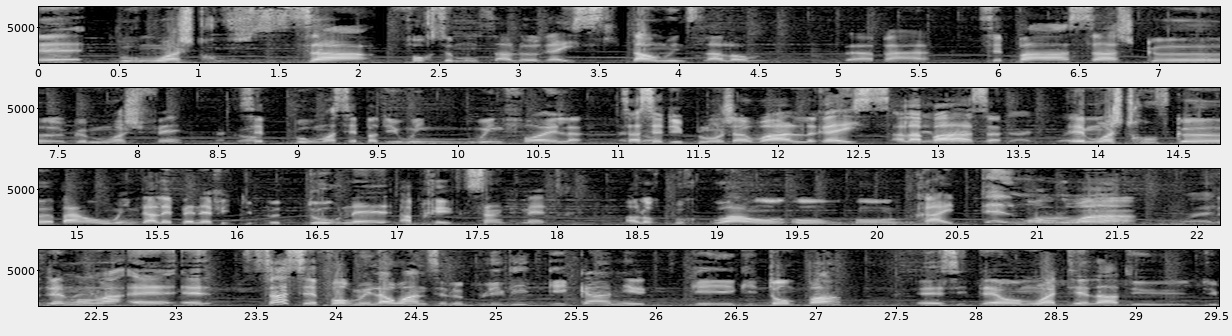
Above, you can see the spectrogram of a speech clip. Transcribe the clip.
Et pour moi, je trouve ça, forcément ça, le race downwind slalom, bah, bah, c'est pas ça que, que moi je fais. C'est pour moi, c'est pas du wing, wing foil. Ça, c'est du plonge à voile, race à la vrai, base. exact, ouais. Et moi, je trouve que, bah, en wing, dans les bénéfices, tu peux tourner après 5 mètres. Alors pourquoi on, on, on ride tellement loin? Ouais, c'est tellement vrai. loin. Et, et ça, c'est Formula One. C'est le plus vite qui gagne, qui, qui tombe pas. Et si tu es en moitié là, tu, tu,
